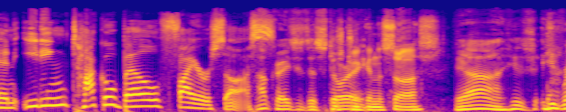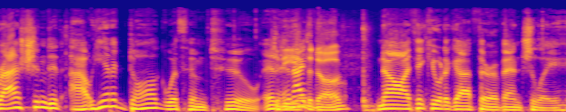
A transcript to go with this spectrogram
and eating Taco Bell fire sauce. How crazy is this story? Just drinking the sauce. Yeah, he's he rationed it out. He had a dog with him too. And, Did he and eat I- the dog? No, I think he would have got there eventually.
